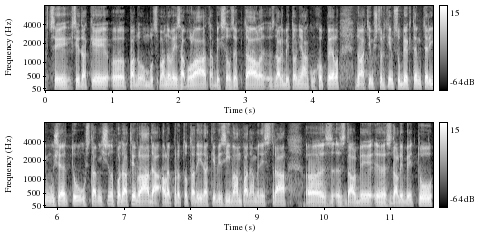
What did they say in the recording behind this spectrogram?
chci, chci taky panu ombudsmanovi zavolat, abych se ho zeptal, zdali by to nějak uchopil. No a tím čtvrtým subjektem, který může tu ústavní činnost podat, je vláda, ale proto tady taky vyzývám pana ministra, zdal by, zdali by tu,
